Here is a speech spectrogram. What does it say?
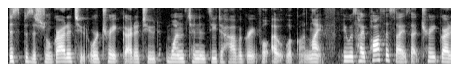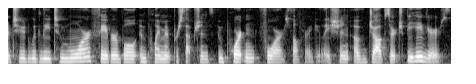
Dispositional gratitude or trait gratitude, one's tendency to have a grateful outlook on life. It was hypothesized that trait gratitude would lead to more favorable employment perceptions important for self-regulation of job search behaviors.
